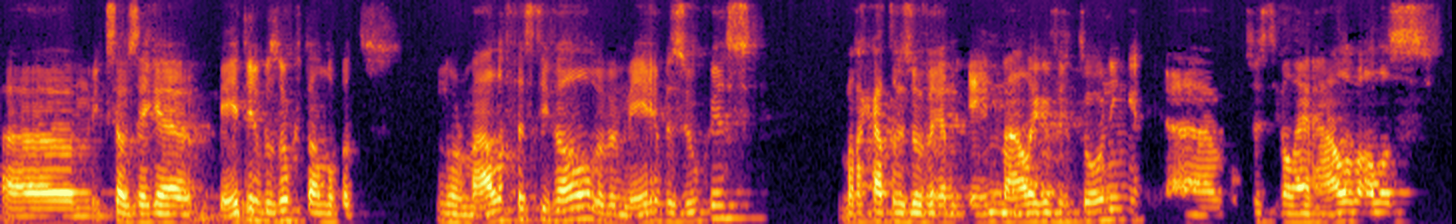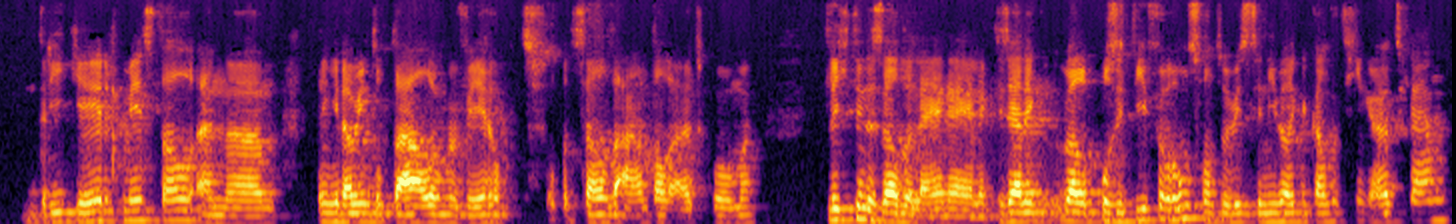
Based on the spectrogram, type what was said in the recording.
Uh, ik zou zeggen, beter bezocht dan op het normale festival. We hebben meer bezoekers. Maar dat gaat dus over een eenmalige vertoning. Uh, op het festival herhalen we alles drie keer meestal. En ehm, denk je dat we in totaal ongeveer op, op hetzelfde aantal uitkomen. Het ligt in dezelfde lijn eigenlijk. Het is eigenlijk wel positief voor ons, want we wisten niet welke kant het ging uitgaan.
